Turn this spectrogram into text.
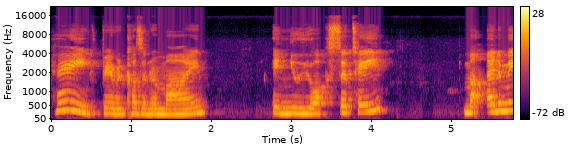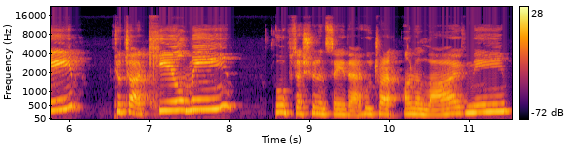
Hey, favorite cousin of mine in New York City. My enemy who tried to kill me. Oops, I shouldn't say that. Who tried to unalive me.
